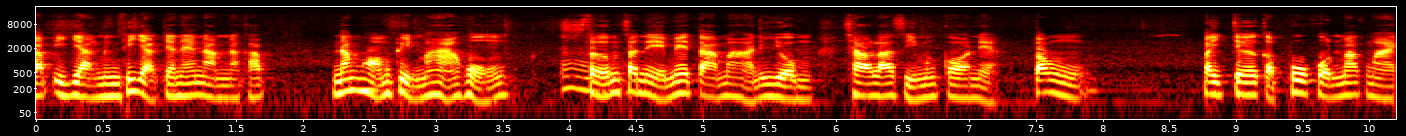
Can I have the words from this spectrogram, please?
กับอีกอย่างหนึ่งที่อยากจะแนะนำนะครับ น้ำหอมกลิ่นมหาหงส์อืมเสริมเสน่ห์เมตตามหานิยม ชาวราศีมังกรเนี่ยต้องไปเจอกับผู้คนมากมาย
